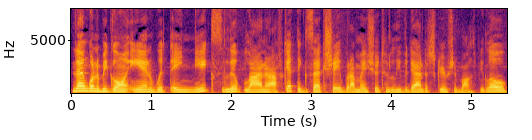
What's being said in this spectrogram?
Now I'm going to be going in with a NYX lip liner. I forget the exact shade, but I made sure to leave it down in the description box below.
